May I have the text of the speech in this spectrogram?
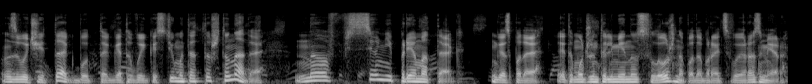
Звучит так, будто готовый костюм – это то, что надо, но все не прямо так. Господа, этому джентльмену сложно подобрать свой размер.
